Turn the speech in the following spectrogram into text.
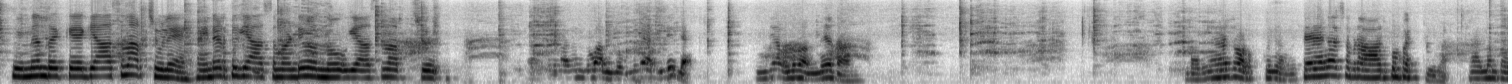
പിന്നെ എന്തൊക്കെയാ ഗ്യാസ് നിറച്ചൂലേ? അതിന്റെ അടുത്ത് ഗ്യാസ് വണ്ടി വന്നു. ഗ്യാസ് നിറച്ചു. വന്നു? അവൾ വന്നേതാണ്. തേങ്ങ ഇവിടെ ആർക്കും പറ്റൂല. കാരണം എന്താ?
